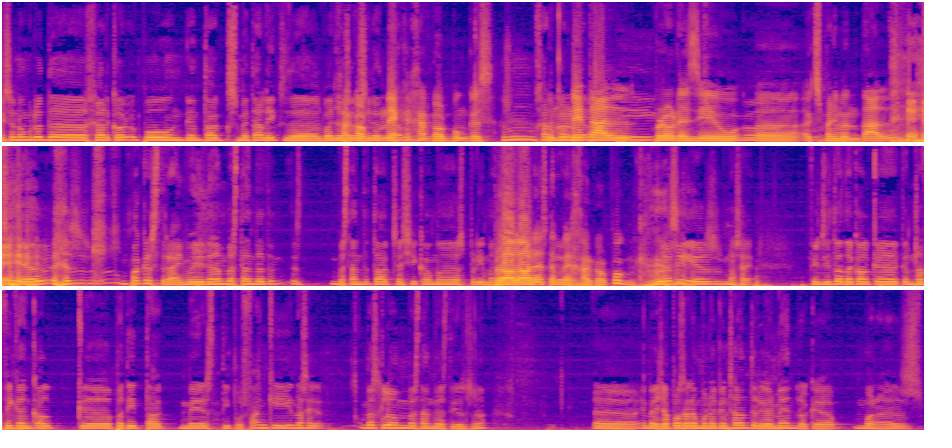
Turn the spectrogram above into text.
I són un grup de hardcore punk amb tocs metàl·lics del Vallès Hardcore, Occidental. més que hardcore punk és és un un hardcore metal melòdic, progressiu xungo. eh, experimental Sí, és un poc estrany. Vull dir, tenen bastant de, bastant de tocs així com experimentals. però alhora que- també hardcore punk Però sí, és, no sé, fins i tot a qualque cançó fiquen qualque petit toc més tipus funky, no sé, mesclen bastant d'estils, no? Eh, I bé, ja posarem una cançó anteriorment, el que, bueno, és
